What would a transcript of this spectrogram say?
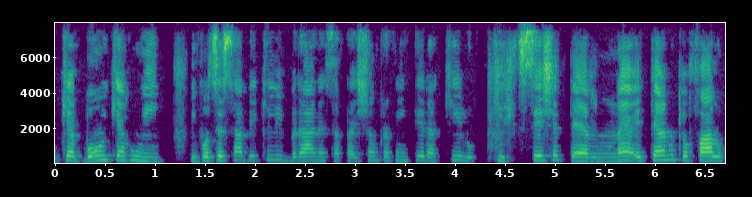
o que é bom e o que é ruim. E você sabe equilibrar nessa paixão para vender aquilo que seja eterno, né? Eterno que eu falo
